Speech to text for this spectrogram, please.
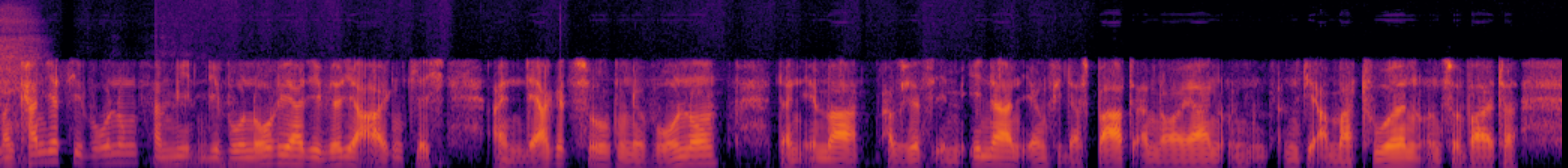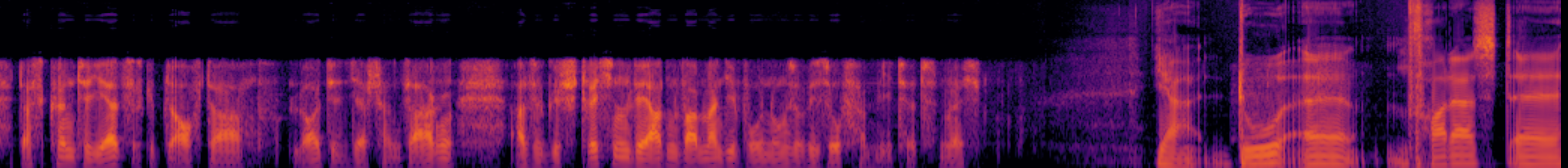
Man kann jetzt die Wohnung vermieten. Die Vonovia, die will ja eigentlich eine leergezogene Wohnung, dann immer, also jetzt im Innern irgendwie das Bad erneuern und, und die Armaturen und so weiter. Das könnte jetzt, es gibt auch da Leute, die das schon sagen, also gestrichen werden, weil man die Wohnung sowieso vermietet. Nicht? Ja, du äh, forderst, äh,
